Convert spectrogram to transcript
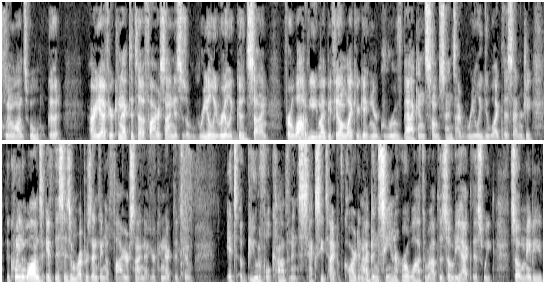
Queen of Wands. Ooh, good. All right, yeah, if you're connected to a fire sign, this is a really, really good sign for a lot of you, you might be feeling like you're getting your groove back in some sense. I really do like this energy. The Queen of Wands, if this isn't representing a fire sign that you're connected to, it's a beautiful, confident, sexy type of card. And I've been seeing her a lot throughout the Zodiac this week. So maybe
